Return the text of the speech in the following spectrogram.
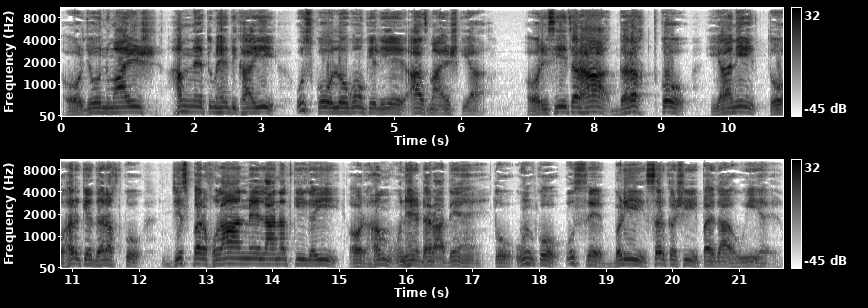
اور جو نمائش ہم نے تمہیں دکھائی، اس کو لوگوں کے لیے آزمائش کیا۔ اور اسی طرح درخت کو یعنی تو ہر کے درخت کو جس پر قرآن میں لانت کی گئی اور ہم انہیں ڈراتے ہیں تو ان کو اس سے بڑی سرکشی پیدا ہوئی ہے۔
